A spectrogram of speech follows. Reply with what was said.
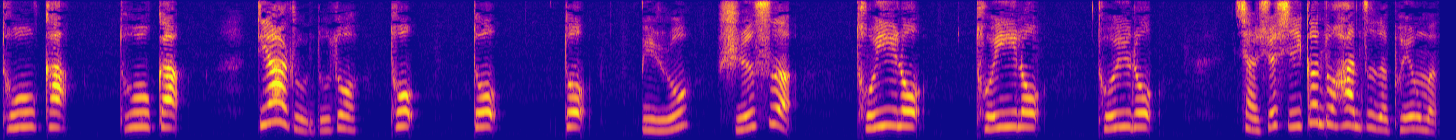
とか”，“とか”。第二种读作“と”，“と”，“と”，比如十色“といろ”，“といろ”，“といろ”。想学习更多汉字的朋友们。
